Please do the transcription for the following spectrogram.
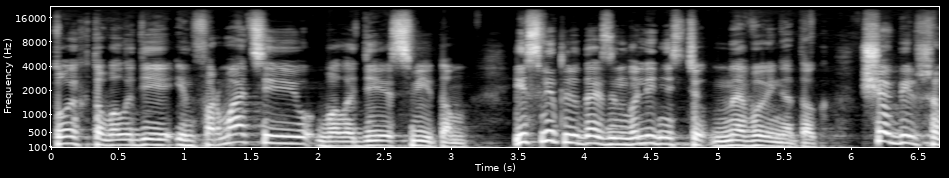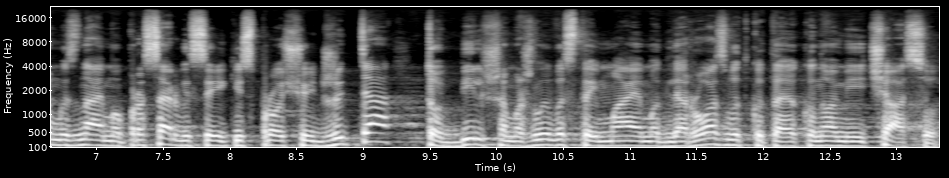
той, хто володіє інформацією, володіє світом. І світ людей з інвалідністю не виняток. Що більше ми знаємо про сервіси, які спрощують життя, то більше можливостей маємо для розвитку та економії часу.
